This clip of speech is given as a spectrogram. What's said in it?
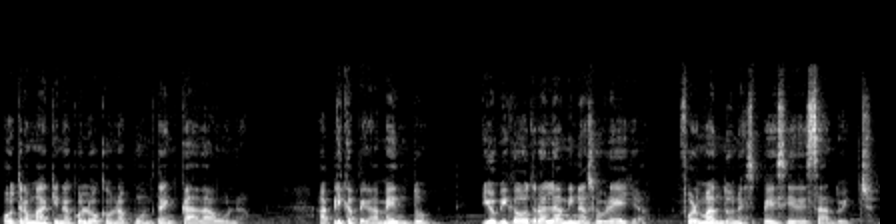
otra máquina coloca una punta en cada una. Aplica pegamento y ubica otra lámina sobre ella, formando una especie de sándwich.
